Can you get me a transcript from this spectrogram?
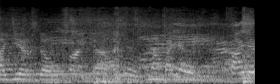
Fire dong. Fire. Namanya.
